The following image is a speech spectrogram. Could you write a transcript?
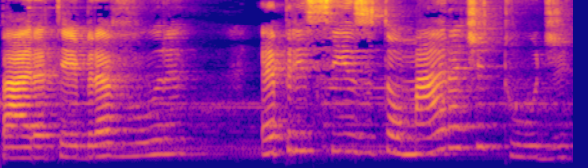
Para ter bravura, é preciso tomar atitude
